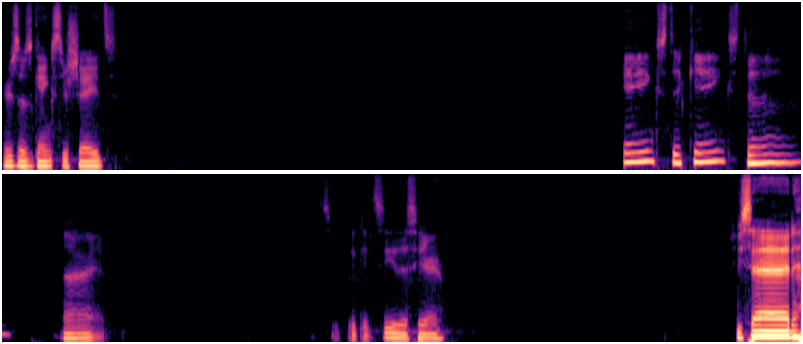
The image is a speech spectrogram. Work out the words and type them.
Here's those gangster shades. Gangsta, gangsta. All right. Let's see if we could see this here. She said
